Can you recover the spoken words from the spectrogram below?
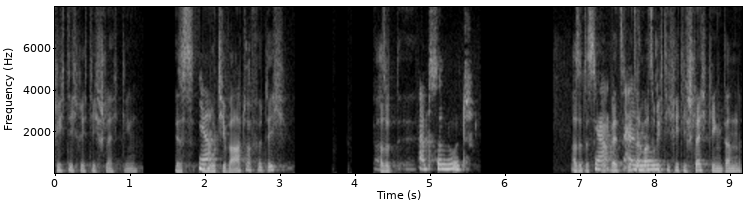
richtig, richtig schlecht ging, ist ja. Motivator für dich? Also, Absolut. Also, ja, wenn es also, einmal so richtig, richtig schlecht ging, dann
